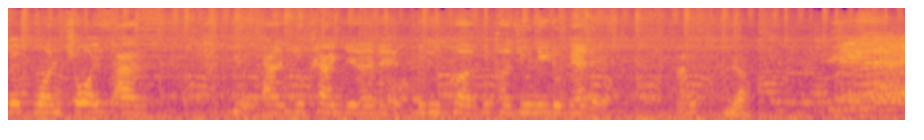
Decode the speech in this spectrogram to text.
Just one choice, and you and you can't get it because because you need to get it, right? Yeah. Yeah.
